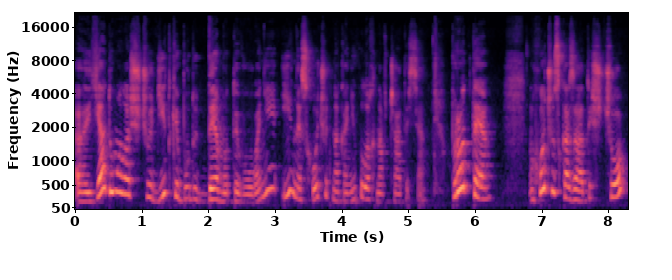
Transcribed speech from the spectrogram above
Е, Я думала, що дітки будуть демотивовані і не схочуть на канікулах навчатися. Проте хочу сказати, що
